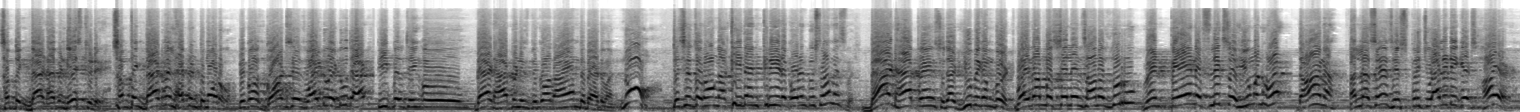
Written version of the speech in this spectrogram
Something bad happened yesterday. Something that will happen tomorrow. Because God says, why do I do that? People think, oh, bad happened is because I am the bad one. No! This is the wrong aqidah and creed according to Islam as well. Bad happens so that you become good. When pain afflicts a human heart, da'ana. Allah says his spirituality gets higher.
